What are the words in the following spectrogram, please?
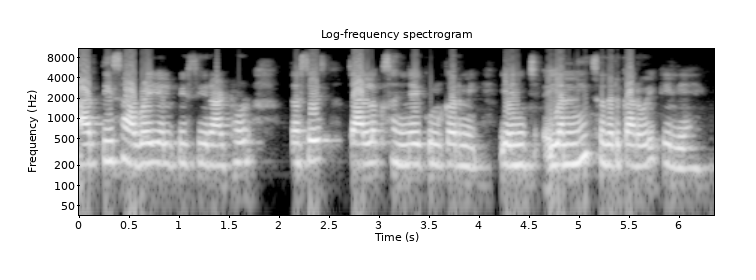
Aarti Sable L P C Rathod तसेच चालक संजय कुलकर्णी यांनी सदर कारवाई केली आहे.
